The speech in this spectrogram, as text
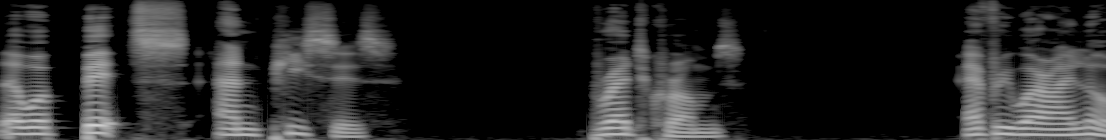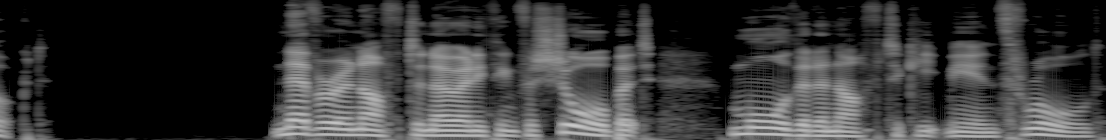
There were bits and pieces, breadcrumbs, everywhere I looked. Never enough to know anything for sure, but more than enough to keep me enthralled.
